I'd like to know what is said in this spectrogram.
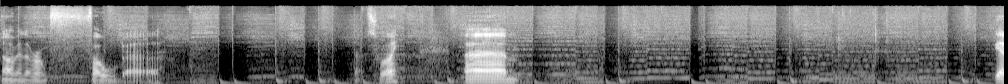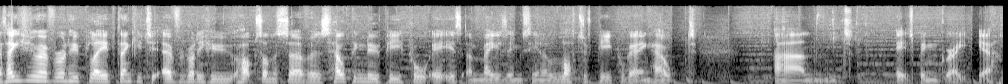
I'm in the wrong folder. That's why. Um, yeah, thank you to everyone who played. Thank you to everybody who hops on the servers, helping new people. It is amazing seeing a lot of people getting helped, and it's been great. Yeah.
